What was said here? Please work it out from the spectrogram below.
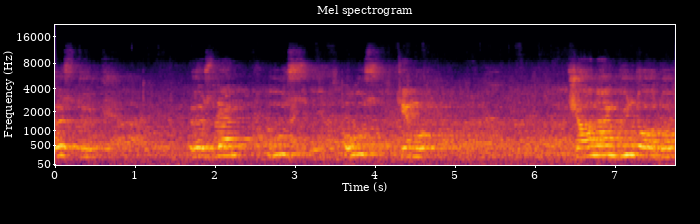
Öztürk, Özlem Uğuz, Oğuz Temur, Canan Gündoğdu,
